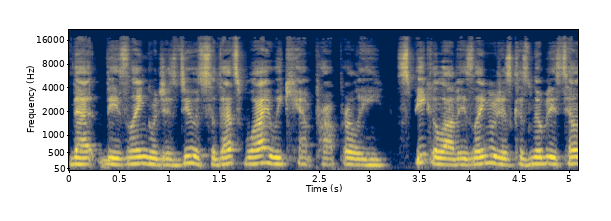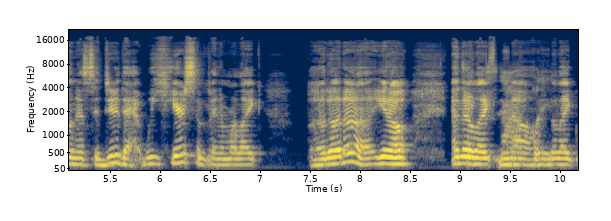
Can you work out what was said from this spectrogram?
that these languages do. So that's why we can't properly speak a lot of these languages because nobody's telling us to do that. We hear something and we're like, da da da, you know, and they're like, no, they're like,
